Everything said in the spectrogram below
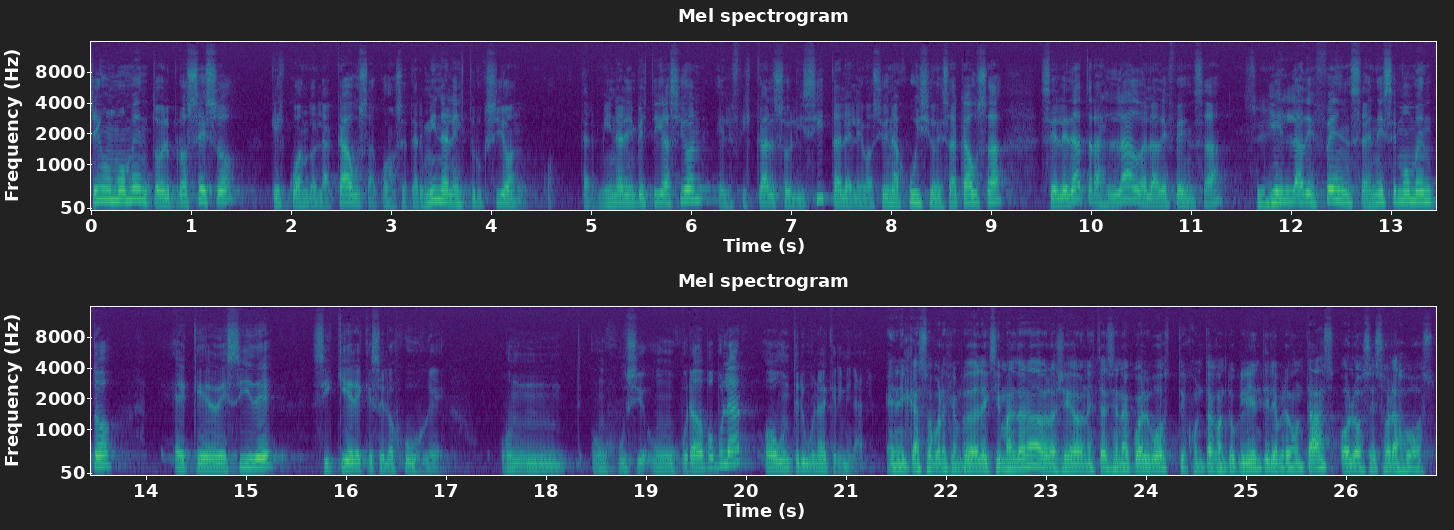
Llega un momento del proceso, que es cuando la causa, cuando se termina la instrucción, termina la investigación, el fiscal solicita la elevación a juicio de esa causa, se le da traslado a la defensa Sí. y es la defensa en ese momento el que decide si quiere que se lo juzgue un, un juicio, un jurado popular o un tribunal criminal. En el caso, por ejemplo, de Alexis Maldonado, habrá llegado a una instancia en la cual vos te juntás con tu cliente y le preguntás o lo asesorás vos.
